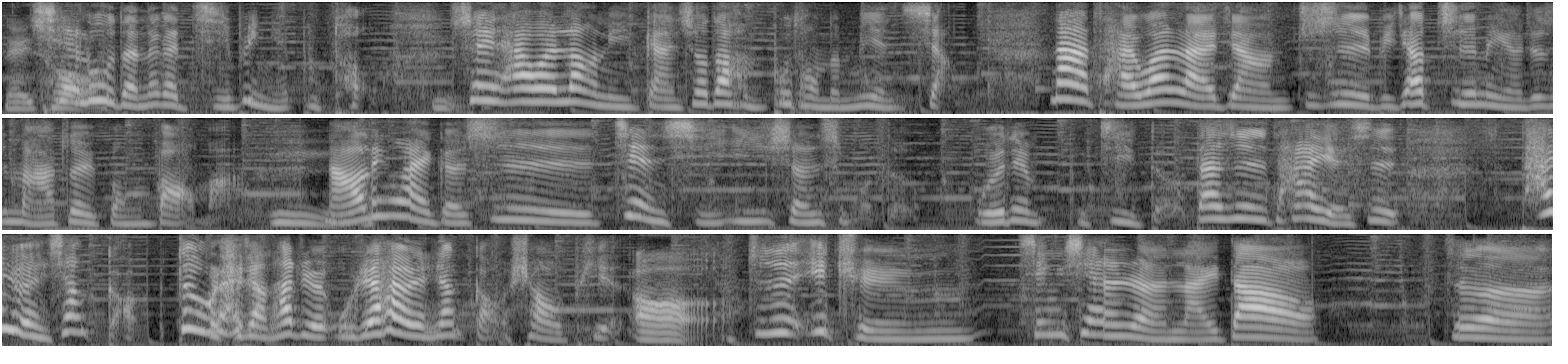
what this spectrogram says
没错，切入的那个疾病也不同，所以它会让你感受到很不同的面相。那台湾来讲，就是比较知名的就是麻醉风暴嘛，嗯，然后另外一个是见习医生什么的，我有点不记得，但是他也是。他有点像搞，对我来讲，他觉得我觉得他有点像搞笑片。哦，就是一群新鲜人来到这个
